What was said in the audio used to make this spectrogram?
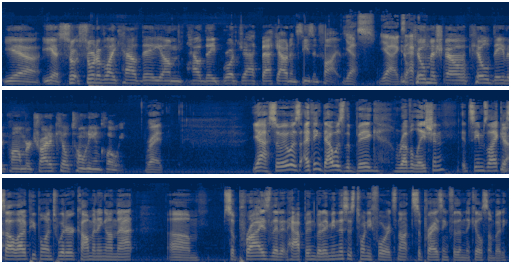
Yeah, yeah, so, sort of like how they um how they brought Jack back out in season five. Yes, yeah, exactly. You know, kill Michelle, kill David Palmer, try to kill Tony and Chloe. Right. Yeah, so it was. I think that was the big revelation. It seems like yeah. I saw a lot of people on Twitter commenting on that. Um, surprised that it happened, but I mean, this is 24. It's not surprising for them to kill somebody.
